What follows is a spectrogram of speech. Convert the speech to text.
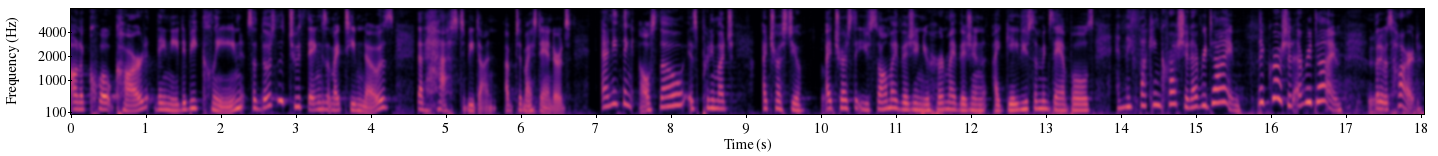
On a quote card, they need to be clean. So those are the two things that my team knows that has to be done up to my standards. Anything else, though, is pretty much I trust you. I trust that you saw my vision, you heard my vision, I gave you some examples, and they fucking crush it every time. They crush it every time. But it was hard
